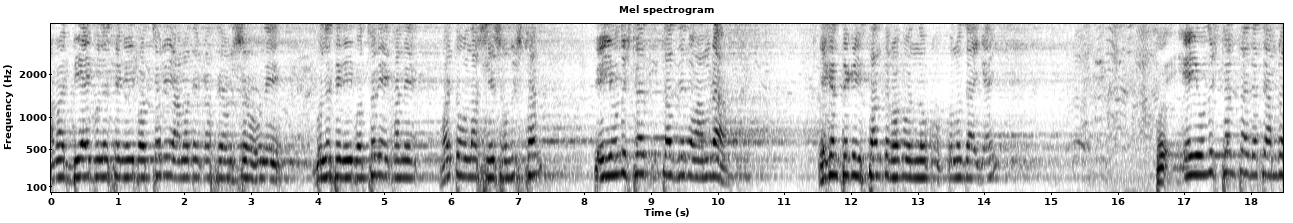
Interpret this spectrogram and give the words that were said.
আমার বিআই বলেছেন এই বছরই, আমাদের কাছে অবশ্য উনি বলেছেন এই বছরে এখানে হয়তো ওনার শেষ অনুষ্ঠান। এই অনুষ্ঠানটা যেন আমরা এখান থেকে স্থানান্তর হবে অন্য কোনো জায়গায়। তো এই অনুষ্ঠানটা যাতে আমরা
